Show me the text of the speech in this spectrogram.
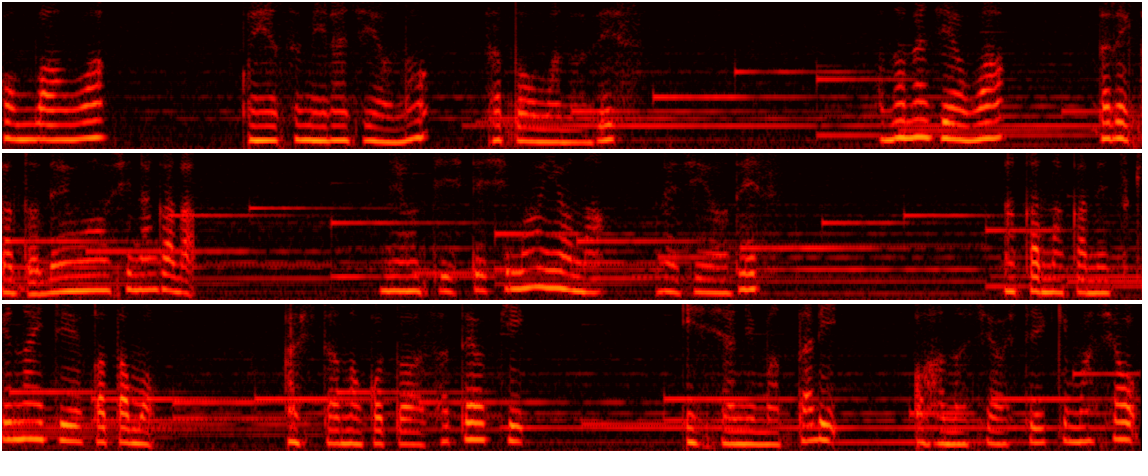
こんばんは。おやすみラジオの佐藤真奈です。このラジオは誰かと電話をしながら寝落ちしてしまうようなラジオです。なかなか寝つけないという方も明日のことはさておき一緒にまったりお話をしていきましょう。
